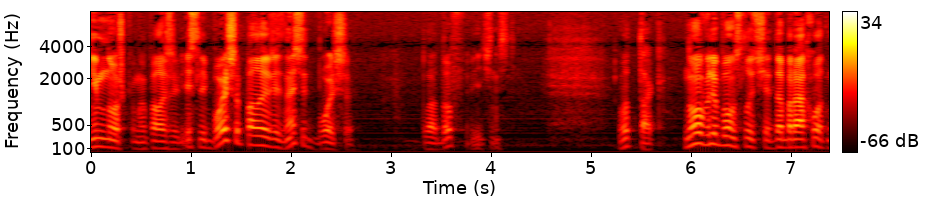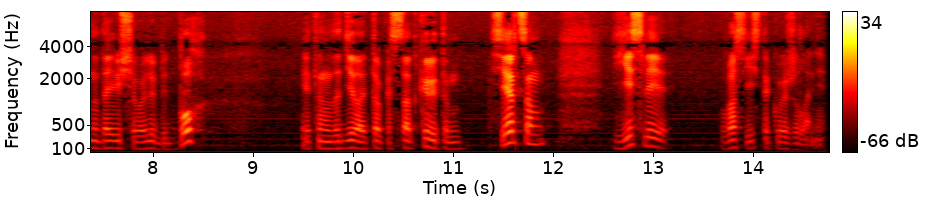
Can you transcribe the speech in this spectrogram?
немножко мы положили. Если больше положили, значит больше плодов вечности. Вот так. Но в любом случае доброохотно дающего любит Бог. Это надо делать только с открытым сердцем, если у вас есть такое желание.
